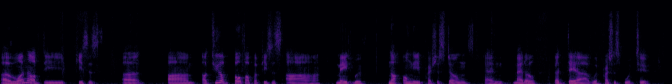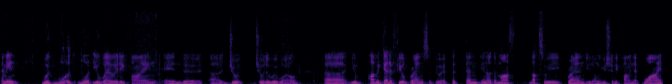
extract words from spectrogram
Uh, one of the pieces uh, um, uh, two of both of the pieces are made with not only precious stones and metal, but they are with precious wood too. I mean, with wood, wood you rarely find in the uh, ju- jewelry world. Uh, you probably get a few brands to do it, but then you know the mass luxury brand you don't usually find it. Why?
